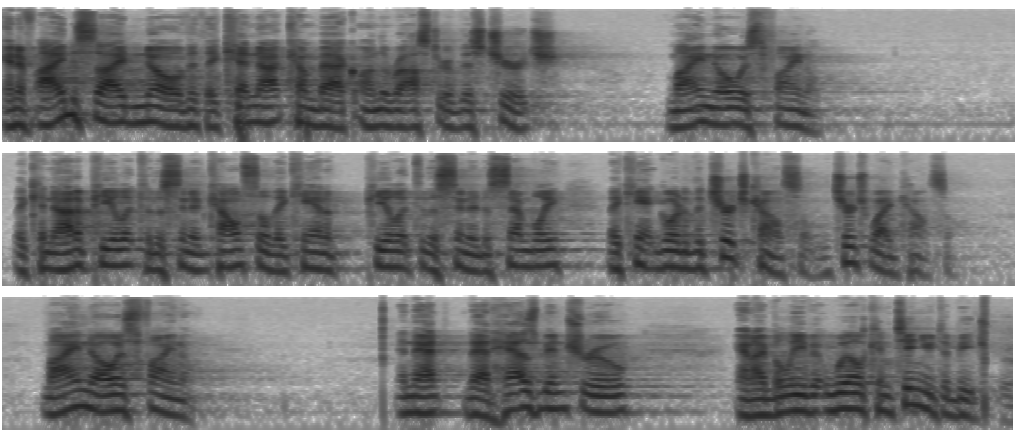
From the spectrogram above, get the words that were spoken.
And if I decide no, that they cannot come back on the roster of this church, my no is final. They cannot appeal it to the Synod Council. They can't appeal it to the Synod Assembly. They can't go to the Church Council, the church-wide council. My no is final. And that, that has been true, and I believe it will continue to be true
